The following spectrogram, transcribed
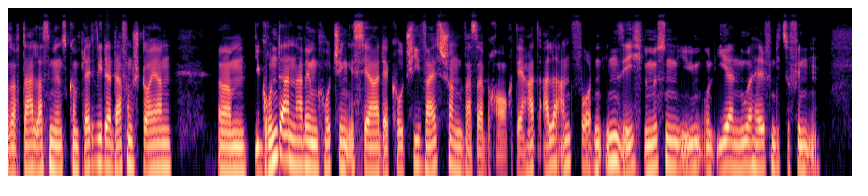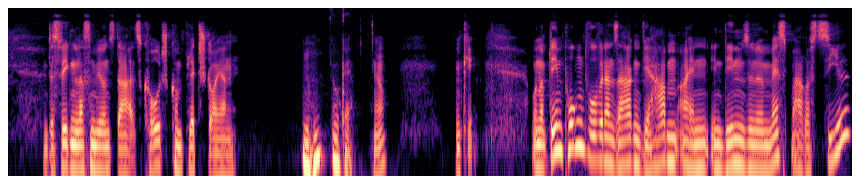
Also auch da lassen wir uns komplett wieder davon steuern. Ähm, die Grundannahme im Coaching ist ja, der Coachee weiß schon, was er braucht. Der hat alle Antworten in sich. Wir müssen ihm und ihr nur helfen, die zu finden. Und deswegen lassen wir uns da als Coach komplett steuern. Mhm, okay. Ja. Okay. Und ab dem Punkt, wo wir dann sagen, wir haben ein in dem Sinne messbares Ziel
